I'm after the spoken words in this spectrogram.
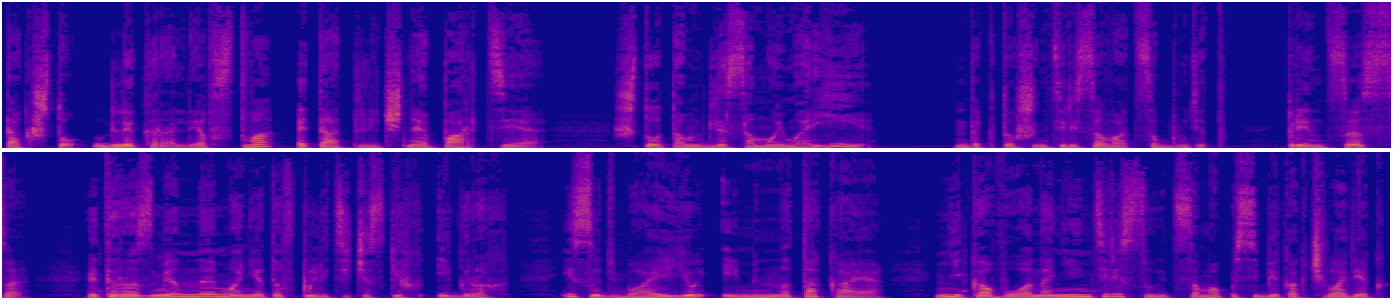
Так что для королевства это отличная партия. Что там для самой Марии? Да кто ж интересоваться будет? Принцесса — это разменная монета в политических играх, и судьба ее именно такая. Никого она не интересует сама по себе как человек,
